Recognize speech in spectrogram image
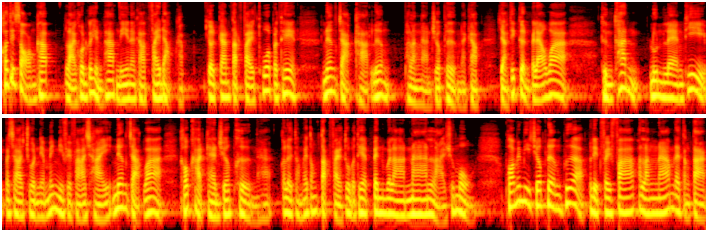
ข้อที่2ครับหลายคนก็เห็นภาพนี้นะครับ ไฟดับครับ เกิดการตัดไฟทั่วประเทศ เนื่องจากขาดเรื่องพลังงานเชื้อเพลิงนะครับ อย่างที่เกินไปแล้วว่า ถึงขั้นรุนแรงที่ประชาชนเนี่ยไม่มีไฟฟ้าใช้ เนื่องจากว่าเขาขาดแคลนเชื้อเพลิงนะฮะก็เลยทำให้ต้องตัดไฟทั่วประเทศเป็นเวลานานหลายชั่วโมงพอไม่มีเชื้อเพลิงเพื่อผลิตไฟฟ้าพลังน้ำอะไรต่าง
